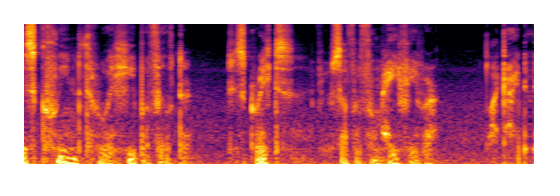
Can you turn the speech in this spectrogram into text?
is cleaned through a HEPA filter, which is great if you suffer from hay fever, like I do.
